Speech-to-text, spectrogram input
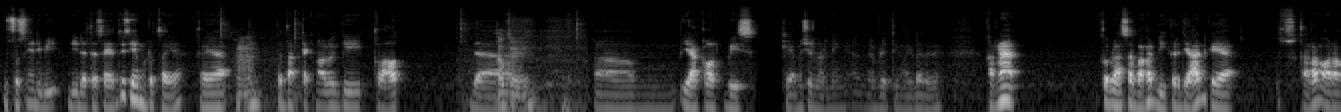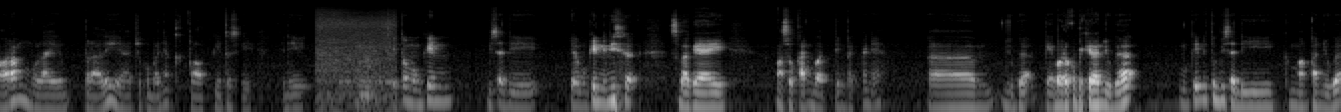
khususnya di, di data scientist ya menurut saya kayak Hmm. tentang teknologi cloud dan oke um, ya cloud based kayak machine learning and everything like that ya. karena aku berasa banget di kerjaan kayak sekarang orang-orang mulai beralih ya cukup banyak ke cloud gitu sih. Jadi itu mungkin bisa di ya mungkin ini se- sebagai masukan buat tim Pacman ya. Um, juga kayak baru kepikiran juga mungkin itu bisa dikembangkan juga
